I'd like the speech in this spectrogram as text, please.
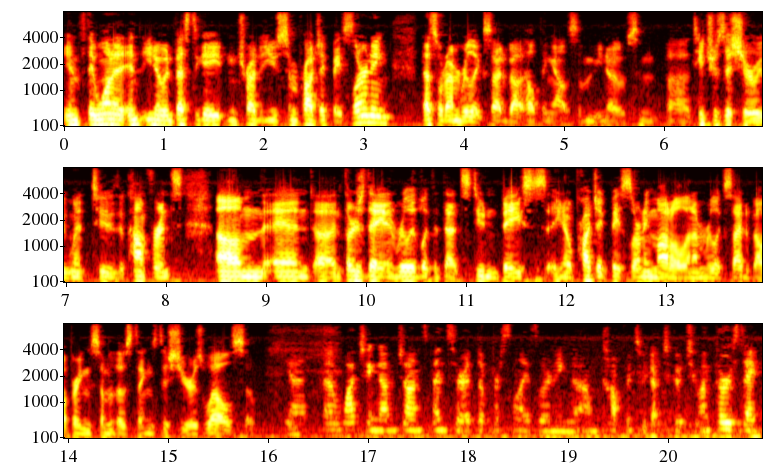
if they want to, you know, investigate and try to use some project-based learning, that's what I'm really excited about helping out some, you know, some uh, teachers this year. We went to the conference um, and uh, on Thursday and really looked at that student-based, you know, project-based learning model, and I'm really excited about bringing some of those things this year as well. So. Yeah, I'm watching um, John Spencer at the personalized learning um, conference we got to go to on Thursday.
